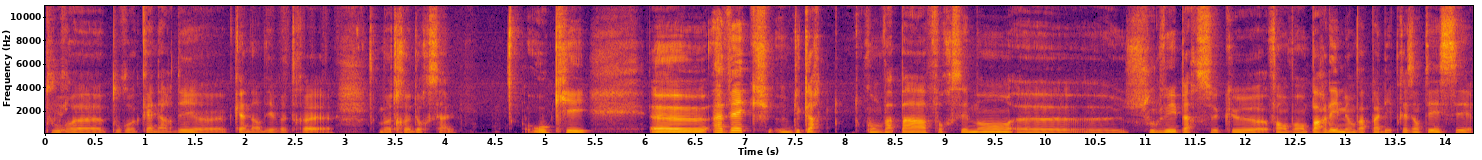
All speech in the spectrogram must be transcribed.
pour, pour canarder, canarder votre, votre dorsale. Ok. Euh, avec des cartes qu'on va pas forcément euh, soulever parce que, enfin on va en parler mais on va pas les présenter, c'est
